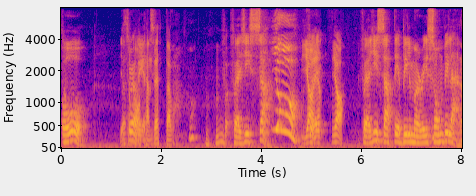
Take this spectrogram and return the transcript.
oh. Jag tror jag Vad kan vet. detta vara? F- får jag gissa? Ja! Ja, För- ja, ja, Får jag gissa att det är Bill Murray i Zombieland?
